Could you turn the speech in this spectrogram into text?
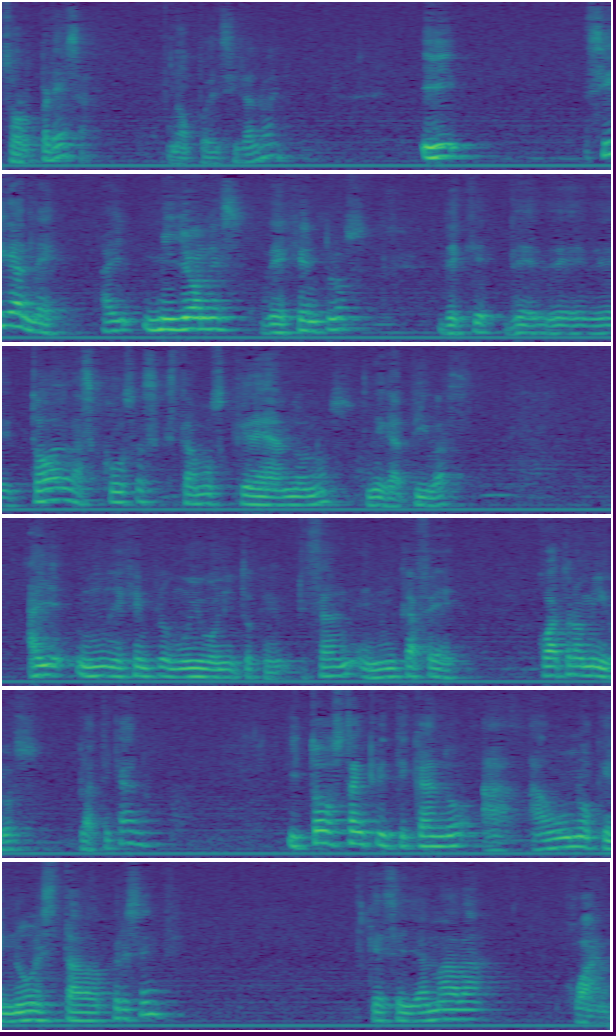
sorpresa, no puedes ir al baño. Y síganle, hay millones de ejemplos de, que, de, todas las cosas que estamos creándonos negativas. Hay un ejemplo muy bonito que están en un café, cuatro amigos platicando, y todos están criticando a, a uno que no estaba presente, que se llamaba Juan.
